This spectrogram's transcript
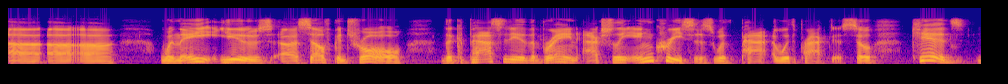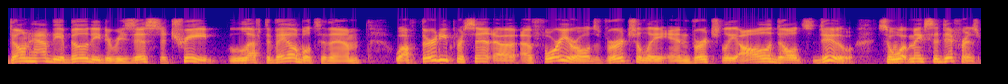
uh, uh, uh, when they use uh, self control, the capacity of the brain actually increases with pa- with practice. So kids don't have the ability to resist a treat left available to them, while 30% of, of four-year-olds virtually and virtually all adults do. So what makes the difference?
